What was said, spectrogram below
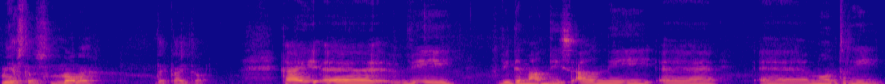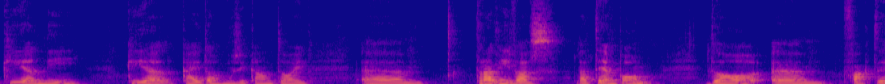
Mi estas None de Kaito kai eh, vi vi demandis al ni eh, eh, montri kiel ni kiel kaito muzikantoj eh, travivas la tempon. Do um, fakte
